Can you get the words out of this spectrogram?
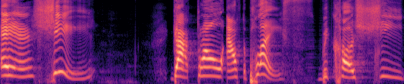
And she got thrown out the place because she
